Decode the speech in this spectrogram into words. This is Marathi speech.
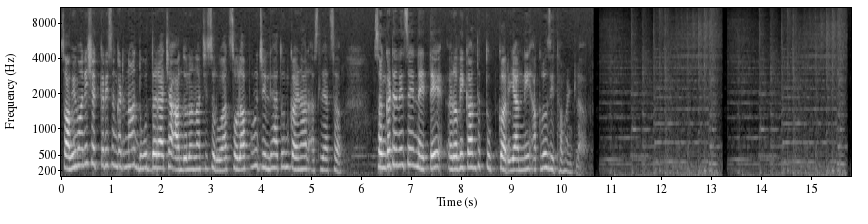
स्वाभिमानी शेतकरी संघटना दूध दराच्या आंदोलनाची सुरुवात सोलापूर जिल्ह्यातून करणार असल्याचं संघटनेचे नेते रविकांत तुपकर यांनी अकलूज इथं म्हटलं.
